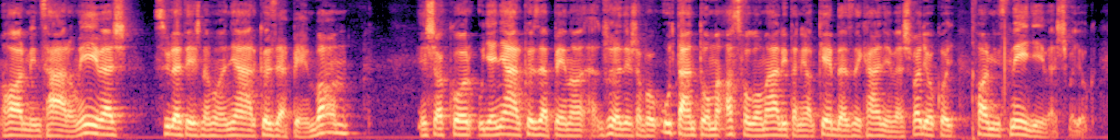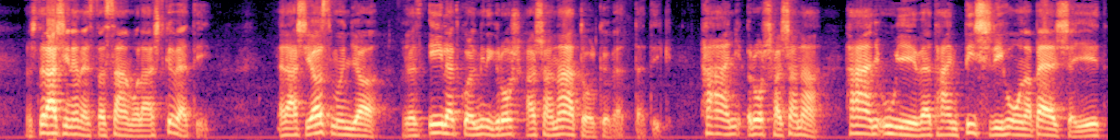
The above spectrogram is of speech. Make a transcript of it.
33 éves, születésnapom a nyár közepén van, és akkor ugye nyár közepén a születésnapom utántól azt fogom állítani, ha kérdeznék hány éves vagyok, hogy 34 éves vagyok. Most Rási nem ezt a számolást követi. Rási azt mondja, hogy az életkor mindig Rosh Hashanától követtetik. Hány Rosh Hashanah, hány új évet, hány Tisri hónap elsőjét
